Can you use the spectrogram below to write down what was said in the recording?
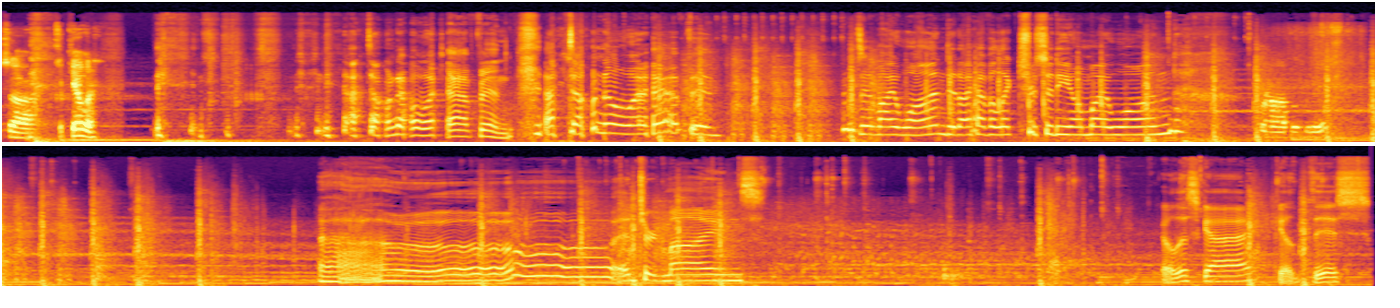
It's, uh, it's a killer. I don't know what happened. I don't know what happened. Was it my wand? Did I have electricity on my wand? Probably. Oh, entered mines. Kill this guy. Kill this.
